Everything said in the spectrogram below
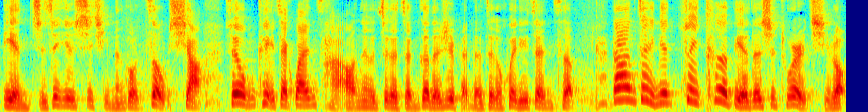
贬值这件事情能够奏效，所以我们可以再观察哦，那个这个整个的日本的这个汇率政策，当然这里面最特别的是土耳其喽。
